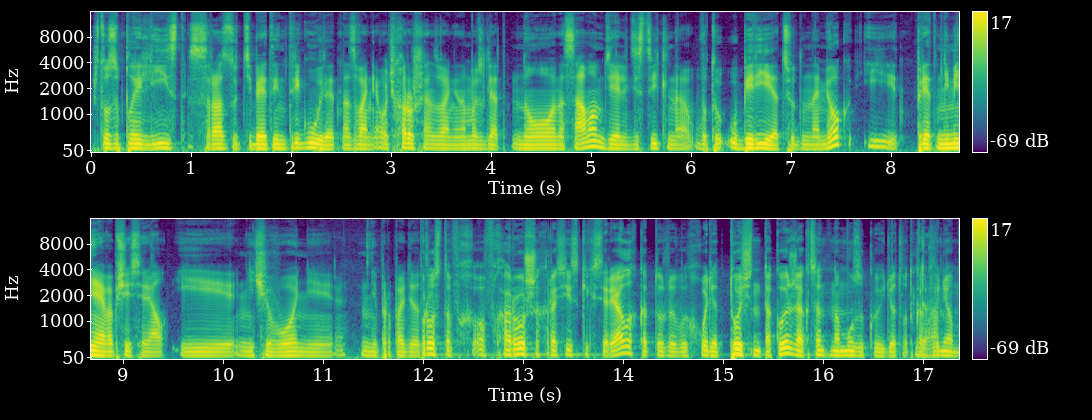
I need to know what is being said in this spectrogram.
что за плейлист. Сразу тебя это интригует, это название. Очень хорошее название, на мой взгляд. Но на самом деле, действительно, вот убери отсюда намек и при этом не меняя вообще сериал, и ничего не, не пропадет. Просто в, в хороших российских сериалах, которые выходят, точно такой же акцент на музыку идет, вот как Да. в нем.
